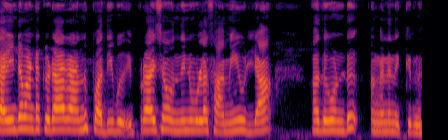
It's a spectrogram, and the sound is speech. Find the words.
തൈന്റെ മണ്ടക്കിടാറാണ് പതിവ്. ഇപ്രാവശ്യം ഒന്നിനുമുള്ള സമയമില്ല അതുകൊണ്ട് അങ്ങനെ നിൽക്കുന്നു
